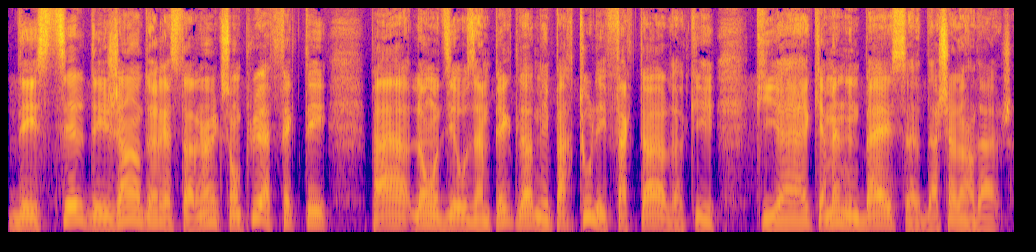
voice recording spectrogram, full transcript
des styles, des genres de restaurants qui sont plus affectés par, là, on dit Ozempic, là, mais par tous les facteurs là, qui, qui, euh, amènent une baisse d'achalandage?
